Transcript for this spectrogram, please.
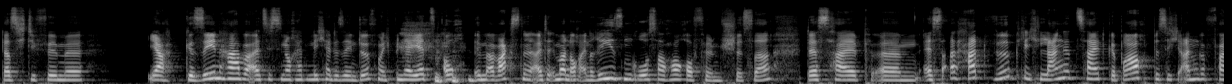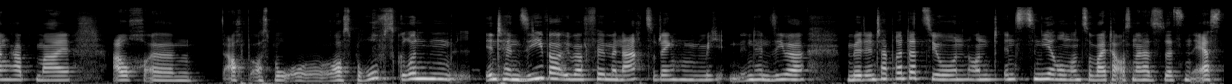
dass ich die Filme ja, gesehen habe, als ich sie noch nicht hätte sehen dürfen. Ich bin ja jetzt auch im Erwachsenenalter immer noch ein riesengroßer Horrorfilmschisser. Deshalb, ähm, es hat wirklich lange Zeit gebraucht, bis ich angefangen habe, mal auch ähm, auch aus, aus Berufsgründen intensiver über Filme nachzudenken, mich intensiver mit Interpretation und Inszenierung und so weiter auseinanderzusetzen. Erst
